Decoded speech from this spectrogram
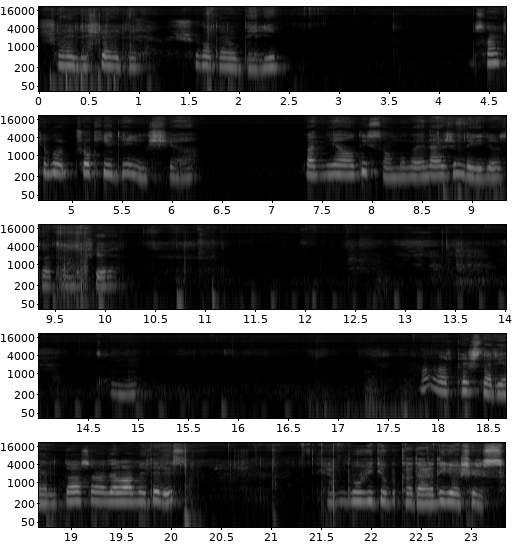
Şöyle şöyle. Şuraları deleyim. Sanki bu çok iyi değilmiş ya. Ben niye aldıysam bunu enerjim de gidiyor zaten boş yere. Tamam. Arkadaşlar yani daha sonra devam ederiz. Bu video bu kadardı. Görüşürüz.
